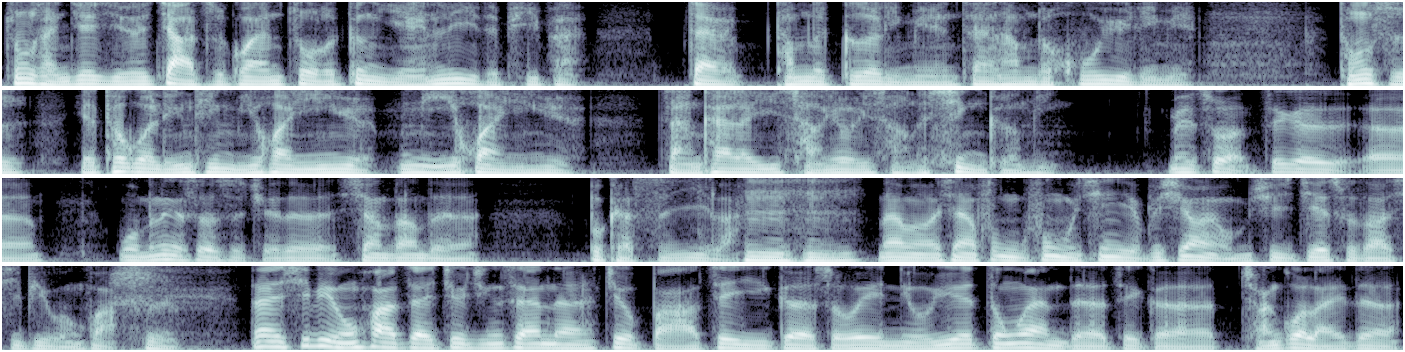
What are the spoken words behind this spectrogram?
中产阶级的价值观做了更严厉的批判，在他们的歌里面，在他们的呼吁里面。同时，也透过聆听迷幻音乐，迷幻音乐展开了一场又一场的性革命。没错，这个呃，我们那个时候是觉得相当的不可思议了。嗯哼。那么，像父母父母亲也不希望我们去接触到嬉皮文化。是。但嬉皮文化在旧金山呢，就把这一个所谓纽约东岸的这个传过来的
